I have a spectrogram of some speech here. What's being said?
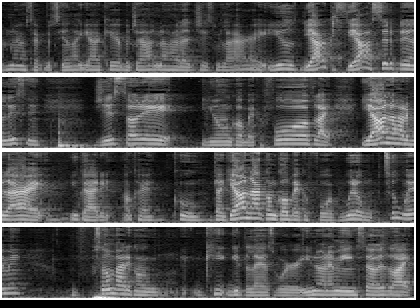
I'm not gonna say pretend like y'all care, but y'all know how to just be like, all right, you y'all y'all sit up there and listen, just so that you don't go back and forth. Like y'all know how to be like, all right, you got it, okay, cool. Like y'all not gonna go back and forth with a, two women. Somebody gonna keep get the last word. You know what I mean? So it's like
